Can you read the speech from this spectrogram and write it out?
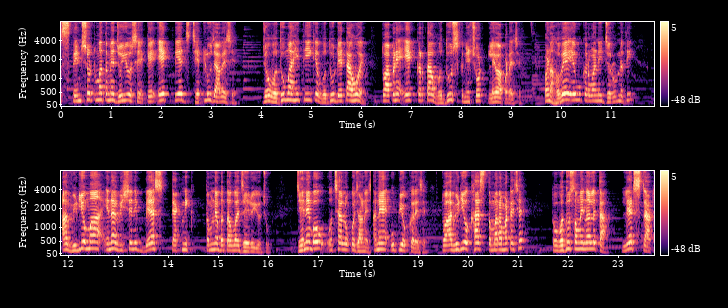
સ્ક્રીનશોટમાં તમે જોયું છે કે એક પેજ જેટલું જ આવે છે. જો વધુ માહિતી કે વધુ ડેટા હોય તો આપણે એક કરતાં વધુ સ્ક્રીનશોટ લેવા પડે છે. પણ હવે એવું કરવાની જરૂર નથી. આ વિડીયોમાં એના વિશેની બેસ્ટ ટેકનિક તમને બતાવવા જઈ રહ્યો છું. જેને બહુ ઓછા લોકો જાણે છે અને ઉપયોગ કરે છે. તો આ વીડિયો ખાસ તમારા માટે છે? તો વધુ સમય ન લેતા લેટ સ્ટાર્ટ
